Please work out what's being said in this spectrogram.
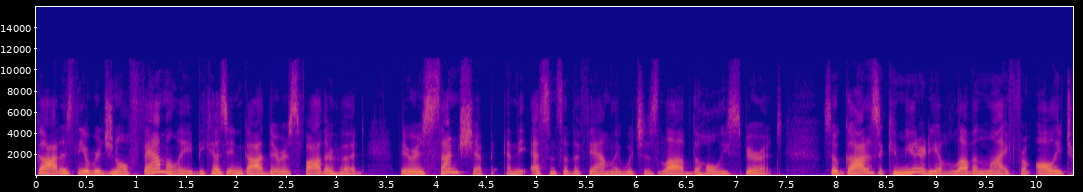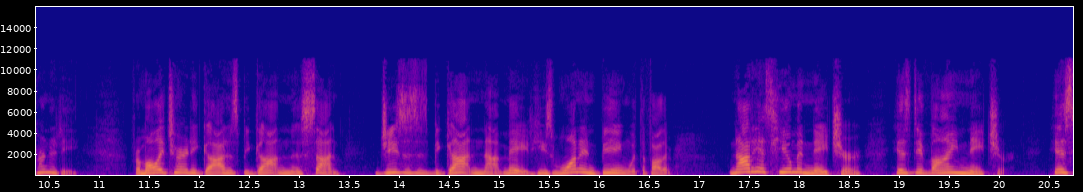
God is the original family because in God there is fatherhood, there is sonship, and the essence of the family, which is love, the Holy Spirit. So God is a community of love and life from all eternity. From all eternity, God has begotten this Son. Jesus is begotten, not made. He's one in being with the Father. not his human nature, his divine nature. His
